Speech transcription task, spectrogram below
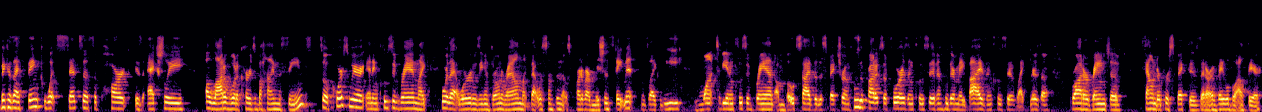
because I think what sets us apart is actually a lot of what occurs behind the scenes. So of course we're an inclusive brand like before that word was even thrown around like that was something that was part of our mission statement. It was like we want to be an inclusive brand on both sides of the spectrum. Who the products are for is inclusive and who they're made by is inclusive. Like there's a broader range of founder perspectives that are available out there.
